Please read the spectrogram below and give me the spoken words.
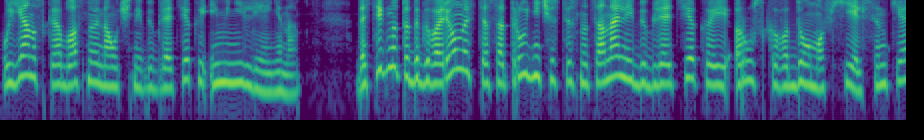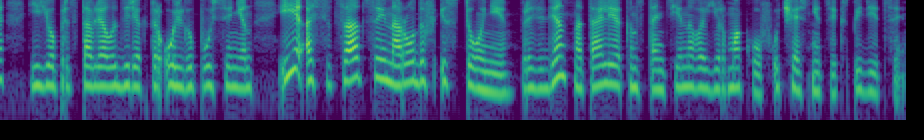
Ульяновской областной научной библиотекой имени Ленина. Достигнута договоренность о сотрудничестве с Национальной библиотекой Русского дома в Хельсинки, ее представляла директор Ольга Пусинин, и Ассоциацией народов Эстонии, президент Наталья Константинова-Ермаков, участница экспедиции.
